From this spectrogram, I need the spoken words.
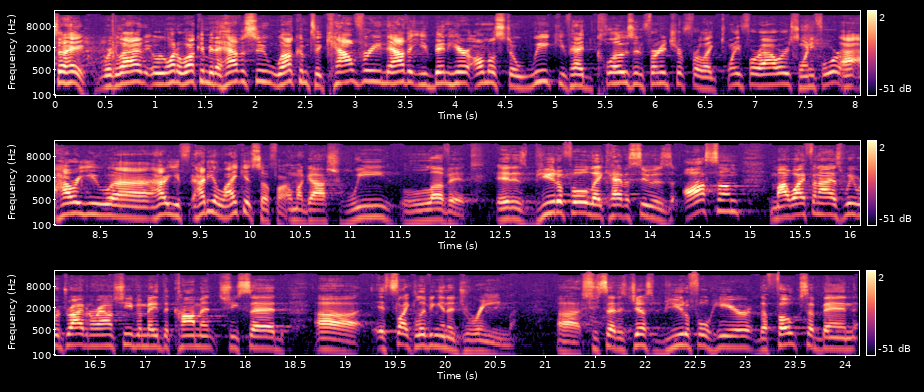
So, hey, we're glad. We want to welcome you to Havasu. Welcome to Calvary. Now that you've been here almost a week, you've had clothes and furniture for like 24 hours. 24. Uh, how are you? Uh, how are you? How do you like it so far? Oh my gosh, we love it. It is beautiful. Lake Havasu is awesome. My wife and I, as we were driving around, she even made the comment. She said, uh, "It's like living in a dream." Uh, she said, It's just beautiful here. The folks have been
